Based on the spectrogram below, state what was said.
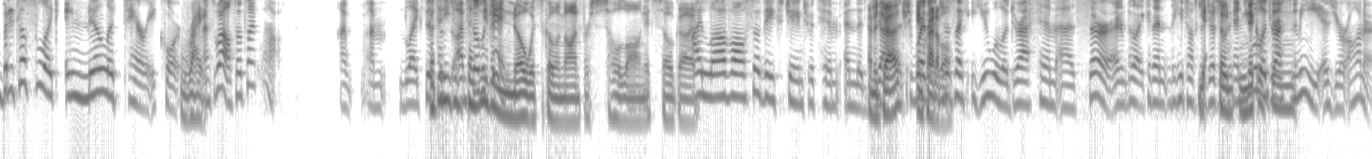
but it's also like a military courtroom Right. as well. So it's like, well, I'm, I'm like But this then he just I'm doesn't even king. know what's going on for so long. It's so good. I love also the exchange with him and the And the judge, judge? where they're Incredible. just like, "You will address him as sir," and like then he talks to Yeah, the judge, so and you will address Nicholson- me as your honor.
